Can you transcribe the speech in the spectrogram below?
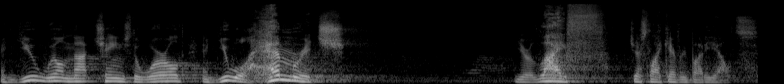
And you will not change the world, and you will hemorrhage your life just like everybody else.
